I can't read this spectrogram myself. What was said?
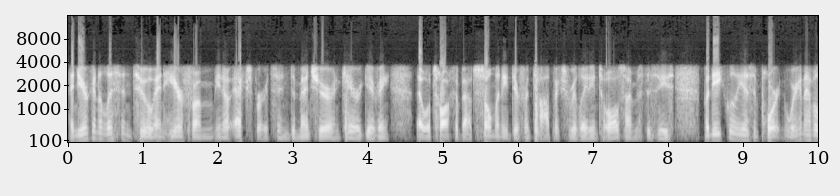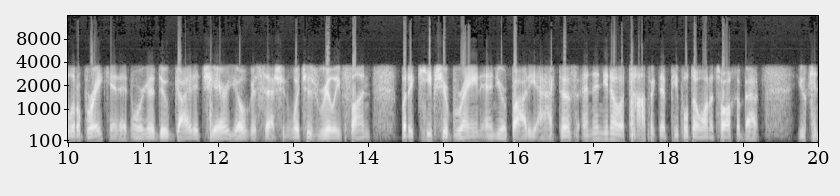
And you're going to listen to and hear from, you know, experts in dementia and caregiving that will talk about so many different topics relating to Alzheimer's disease. But equally as important, we're going to have a little break in it and we're going to do guided chair yoga session, which is really fun, but it keeps your brain and your body active. And then, you know, a topic that people don't want to talk about, you can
